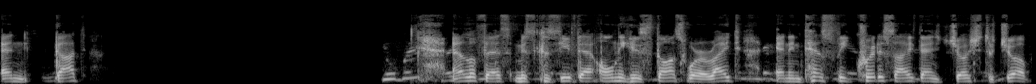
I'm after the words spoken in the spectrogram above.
and God Eliphaz misconceived that only his thoughts were right and intensely criticized and judged Job,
